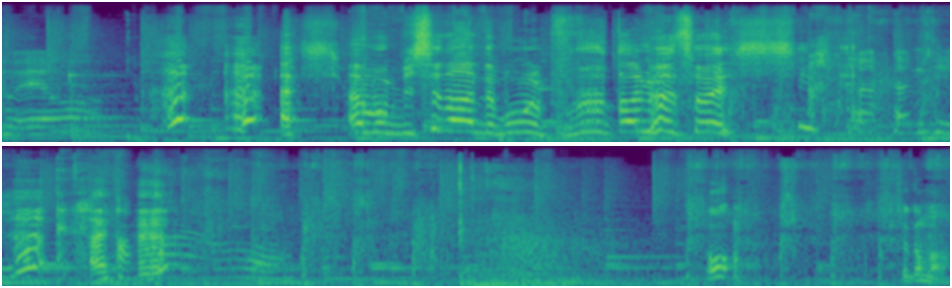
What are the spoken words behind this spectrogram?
왜요? 아, 씨, 아, 뭐 미션 하는데 몸을 부르르 떨면서 해. 씨. 아니 아니, 아파요. 어? 잠깐만.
